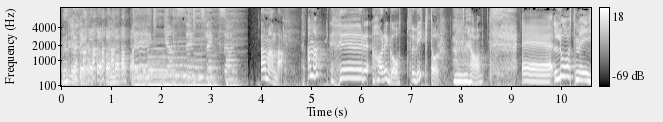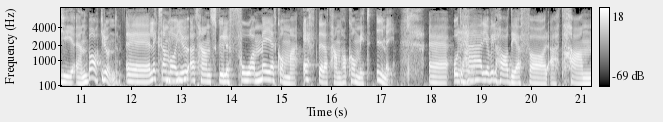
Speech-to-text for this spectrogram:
Lite grann. Sexläxa. Amanda, Anna? hur har det gått för Viktor? Ja. Eh, låt mig ge en bakgrund. Eh, läxan var ju att han skulle få mig att komma efter att han har kommit i mig. Eh, och det här, jag vill ha det för att han,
